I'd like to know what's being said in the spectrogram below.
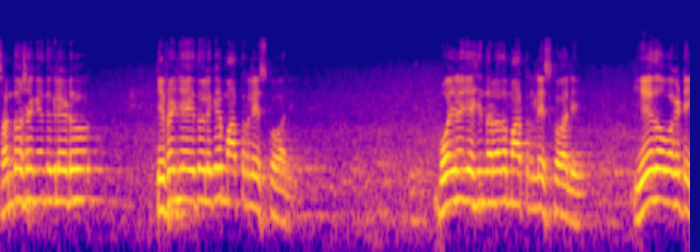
సంతోషంగా ఎందుకు లేడు? టిఫిన్ చేయతోలికే మాత్రలు వేసుకోవాలి. భోజనం చేసిన తర్వాత మాత్రలు వేసుకోవాలి. ఏదో ఒకటి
